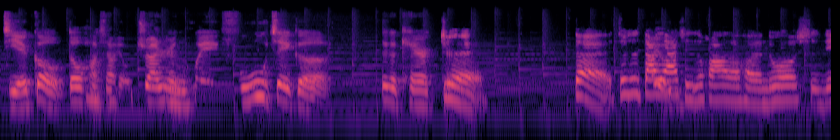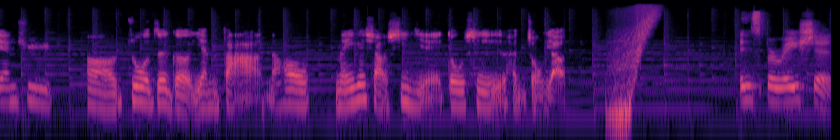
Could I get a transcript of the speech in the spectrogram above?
结构都好像有专人会服务这个、嗯、这个 character。对，对，就是大家其实花了很多时间去呃做这个研发，然后。每一个小细节都是很重要的。Inspiration，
